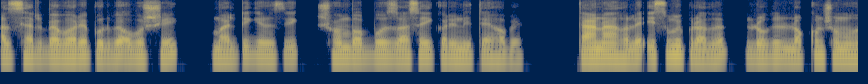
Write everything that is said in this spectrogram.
আলসার ব্যবহারের পূর্বে অবশ্যই মাল্টিগ্যাসিক সম্ভাব্য যাচাই করে নিতে হবে। তা না হলে ইসমিপ্রাজল রোগের লক্ষণসমূহ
